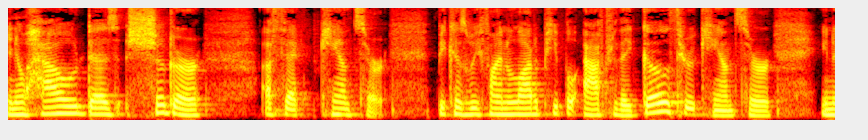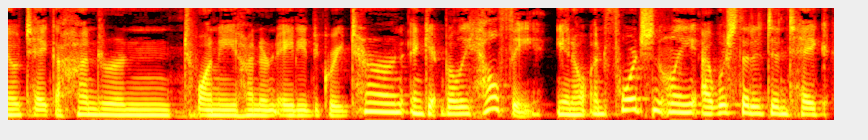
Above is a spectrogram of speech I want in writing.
you know, how does sugar affect cancer? Because we find a lot of people after they go through cancer, you know, take a 120, 180 degree turn and get really healthy. You know, unfortunately, I wish that it didn't take,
